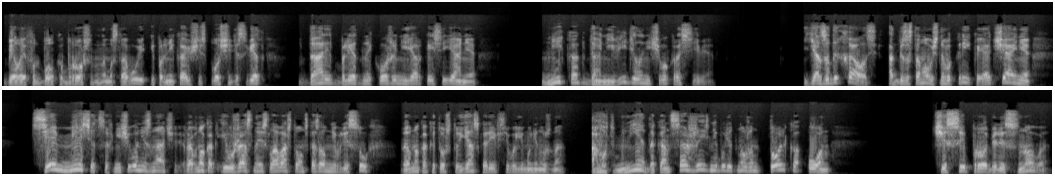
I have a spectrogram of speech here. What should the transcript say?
белая футболка брошена на мостовую, и проникающий с площади свет дарит бледной коже неяркое сияние. Никогда не видела ничего красивее. Я задыхалась от безостановочного крика и отчаяния, Семь месяцев ничего не значили, равно как и ужасные слова, что он сказал мне в лесу, равно как и то, что я, скорее всего, ему не нужна. А вот мне до конца жизни будет нужен только он. Часы пробили снова,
